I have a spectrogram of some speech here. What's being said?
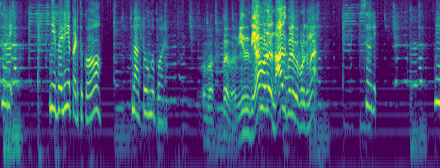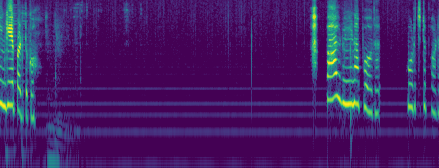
சரி நீ வெளிய படுத்துக்கோ. நான் தூங்க போறேன். இது ஏன் வெளியே போய் படுக்கணும் சரி நீ இங்கேயே படுத்துக்கோ. பால் போகுது. குடிச்சிட்டு போட.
